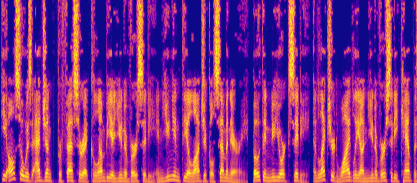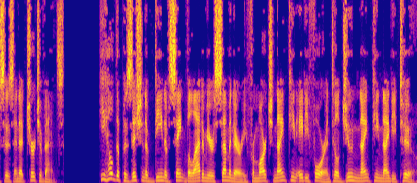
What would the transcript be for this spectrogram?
He also was adjunct professor at Columbia University and Union Theological Seminary, both in New York City, and lectured widely on university campuses and at church events. He held the position of Dean of St. Vladimir's Seminary from March 1984 until June 1992.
